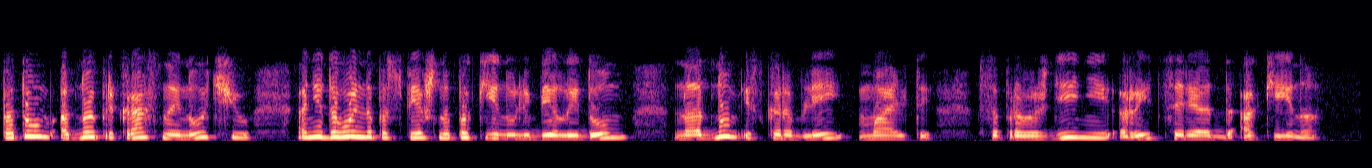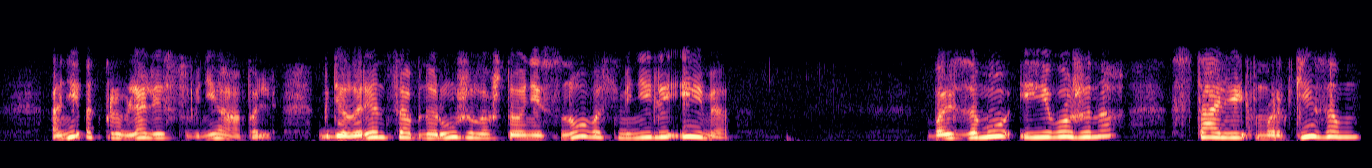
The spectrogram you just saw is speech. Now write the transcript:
Потом, одной прекрасной ночью, они довольно поспешно покинули Белый дом на одном из кораблей Мальты в сопровождении рыцаря Д'Акина. Они отправлялись в Неаполь, где Лоренцо обнаружила, что они снова сменили имя. Бальзамо и его жена стали маркизом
